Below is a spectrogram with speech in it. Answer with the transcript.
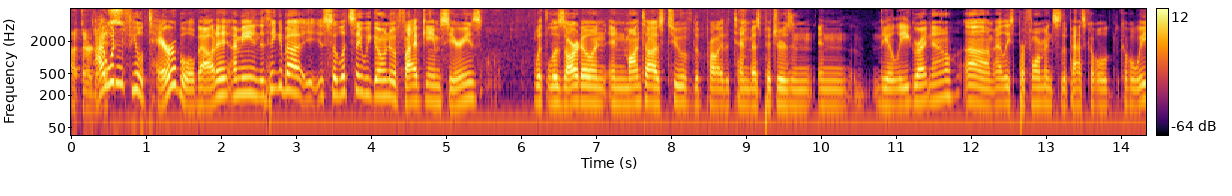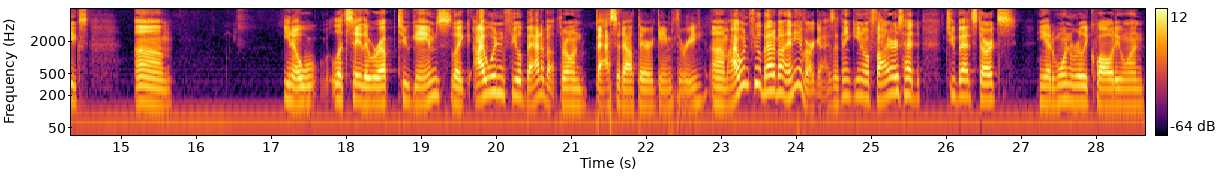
a third? I wouldn't feel terrible about it. I mean, think about so. Let's say we go into a five game series with Luzardo and, and Montas, two of the probably the ten best pitchers in, in the league right now. Um, at least performance the past couple couple weeks. Um, you know, let's say that we're up two games. Like, I wouldn't feel bad about throwing Bassitt out there at game three. Um, I wouldn't feel bad about any of our guys. I think you know, Fiers had two bad starts. He had one really quality one.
